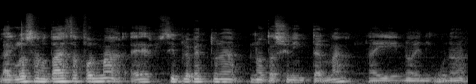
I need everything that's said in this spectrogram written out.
La glosa anotada de esta forma es simplemente una notación interna, ahí no hay ninguna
